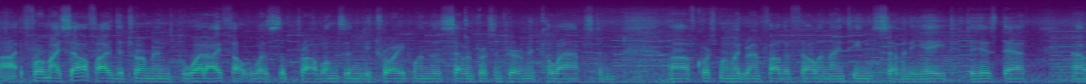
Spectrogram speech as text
uh, for myself, I've determined what I felt was the problems in Detroit when the seven-person pyramid collapsed, and uh, of course when my grandfather fell in 1978 to his death. Uh,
